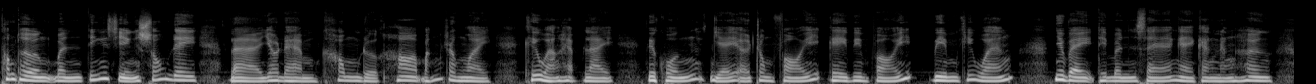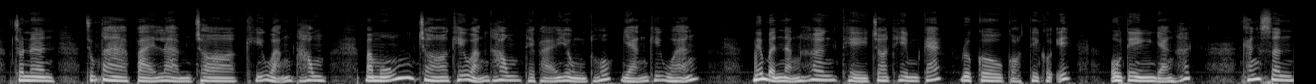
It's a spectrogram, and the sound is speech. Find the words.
Thông thường bệnh tiến triển xấu đi là do đàm không được ho bắn ra ngoài, khí quản hẹp lại, vi khuẩn dễ ở trong phổi gây viêm phổi, viêm khí quản. Như vậy thì bệnh sẽ ngày càng nặng hơn. Cho nên chúng ta phải làm cho khí quản thông. Mà muốn cho khí quản thông thì phải dùng thuốc giãn khí quản. Nếu bệnh nặng hơn thì cho thêm các glucocorticoid, ưu tiên dạng hít, kháng sinh,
